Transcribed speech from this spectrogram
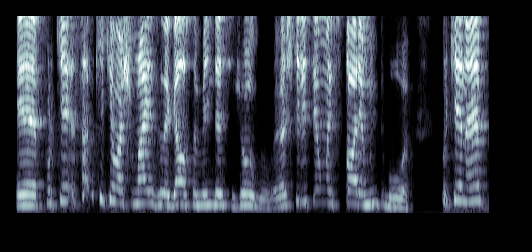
É, porque sabe o que, que eu acho mais legal também desse jogo? Eu acho que ele tem uma história muito boa. Porque, né,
